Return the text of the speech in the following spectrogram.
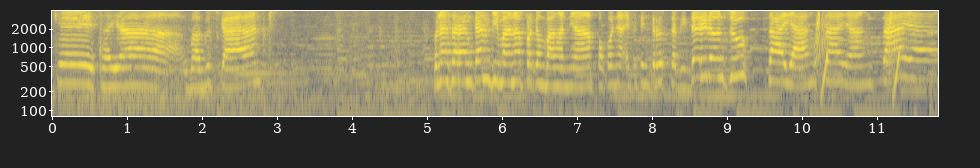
Oke sayang, bagus kan? Penasaran kan gimana perkembangannya? Pokoknya ikutin terus tapi dari Donsu. Sayang, sayang, sayang.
